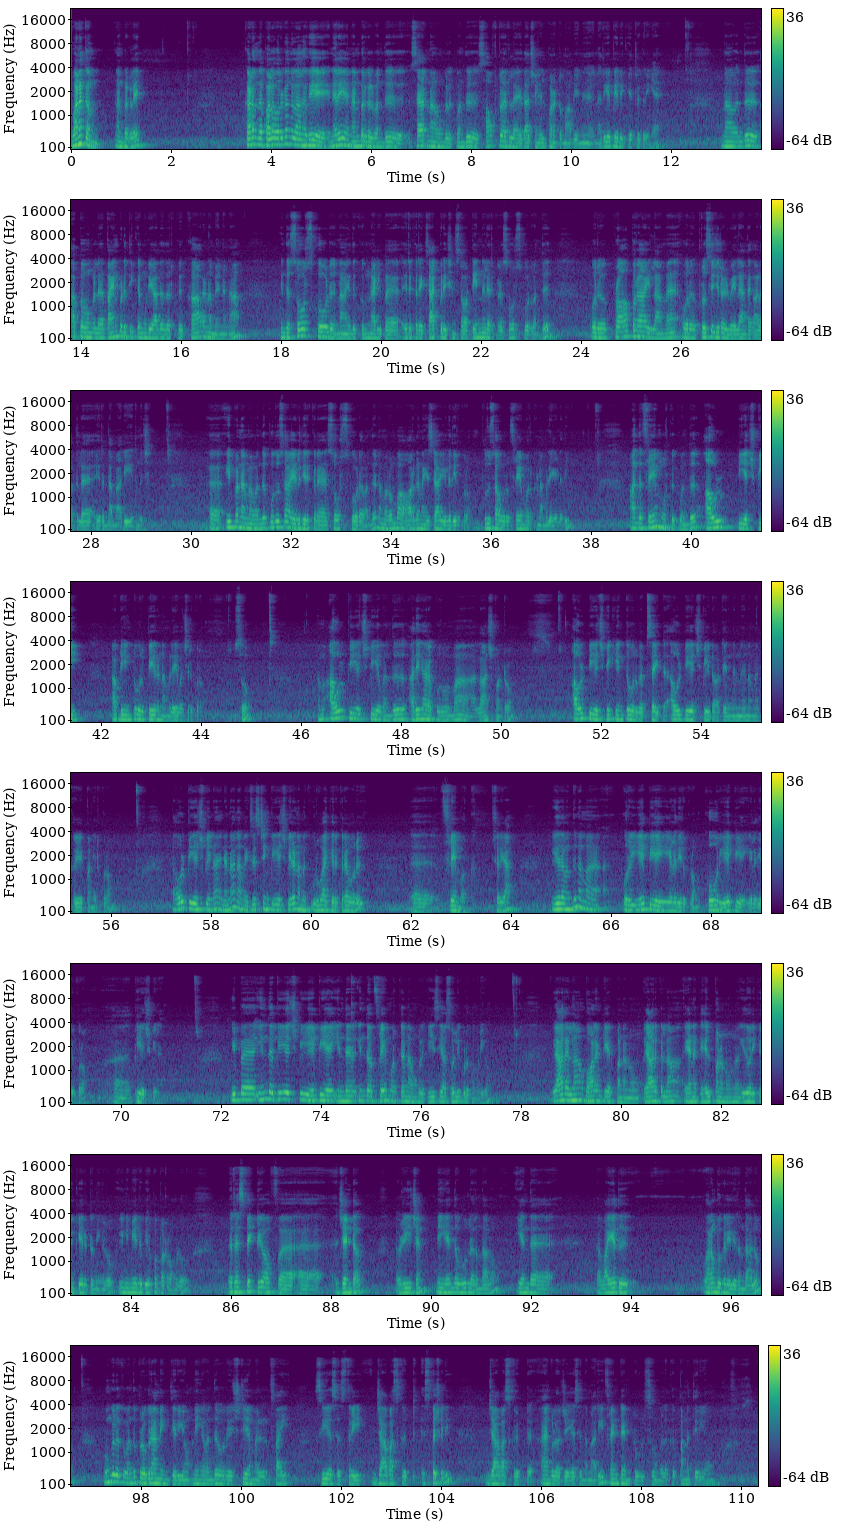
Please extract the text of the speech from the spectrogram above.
வணக்கம் நண்பர்களே. கடந்த பல வருடங்களாகவே நிறைய நண்பர்கள் வந்து சார் நான் உங்களுக்கு வந்து சாஃப்ட்வேரில் ஏதாச்சும் ஹெல்ப் பண்ணட்டுமா? அப்படின்னு நிறைய பேர் கேட்டிருக்கிறீங்க. நான் வந்து அப்போ உங்களை பயன்படுத்திக்க முடியாததற்கு காரணம் என்னென்னா இந்த சோர்ஸ் கோடு நான் இதுக்கு முன்னாடி இப்போ இருக்கிற எக்ஸாக்ட் ப்ரிடிக்ஷன்ஸ் டாட் இன்னில் இருக்கிற சோர்ஸ் கோடு வந்து ஒரு ப்ராப்பராக இல்லாமல் ஒரு ப்ரொசீஜரல் வேலை அந்த காலத்தில் இருந்த மாதிரி இருந்துச்சு. இப்போ நம்ம வந்து புதுசாக எழுதியிருக்கிற சோர்ஸ் கோடை வந்து நம்ம ரொம்ப ஆர்கனைஸ்டாக எழுதியிருக்கிறோம். புதுசாக ஒரு ஃப்ரேம் ஒர்க் நம்மளே எழுதி. அந்த ஃப்ரேம் ஒர்க்குக்கு வந்து அவுல் பிஹெச்பி அப்படின்ட்டு ஒரு பேர் நம்மளே வச்சுருக்குறோம். ஸோ நம்ம அவுல் பிஹெச்பியை வந்து அதிகாரப்பூர்வமாக லான்ச் பண்ணுறோம் அவுல் பிஹெச்பிக்குன்ட்டு ஒரு வெப்சைட் அவுல் பிஹெச்பி டாட் இன்னு நம்ம க்ரியேட் பண்ணியிருக்கிறோம். டவுல் பிஹெச்பினா என்னென்னா நம்ம எக்ஸிஸ்டிங் பிஹெச்பியில் நமக்கு உருவாக்கியிருக்கிற ஒரு ஃப்ரேம் ஒர்க் சரியா? இதில் வந்து நம்ம ஒரு ஏபிஐ எழுதியிருக்கிறோம் கோர் ஏபிஐ எழுதியிருக்கிறோம் பிஹெச்பியில் இப்போ இந்த பிஹெச்பி ஏபிஐ இந்த இந்த ஃப்ரேம் ஒர்க்கை நான் உங்களுக்கு ஈஸியாக சொல்லி கொடுக்க முடியும். யாரெல்லாம் வாலண்டியர் பண்ணணும் யாருக்கெல்லாம் எனக்கு ஹெல்ப் பண்ணணும்னு இது வரைக்கும் கேட்டுட்ருந்தீங்களோ இனிமேல் விருப்பப்படுறவங்களோ ரெஸ்பெக்டிவ் ஆஃப் ஜெண்டர் ரீஜன் நீங்கள் எந்த ஊரில் இருந்தாலும் எந்த வயது வரம்புகளில் இருந்தாலும் உங்களுக்கு வந்து ப்ரோக்ராமிங் தெரியும். நீங்கள் வந்து ஒரு HTML five CSS three JavaScript especially JavaScript Angular JS இந்த மாதிரி ஃப்ரண்ட் அண்ட் டூல்ஸ் உங்களுக்கு பண்ண தெரியும்.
